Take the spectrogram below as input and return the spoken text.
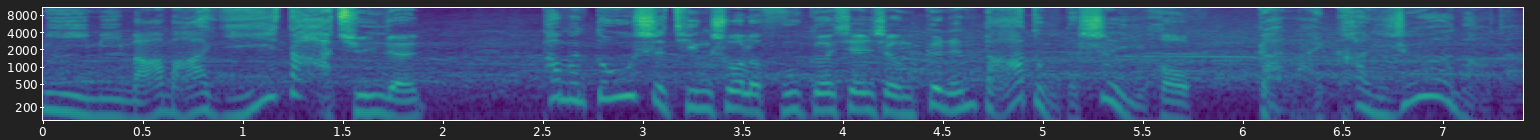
密密麻麻一大群人，他们都是听说了福格先生跟人打赌的事以后赶来看热闹的。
